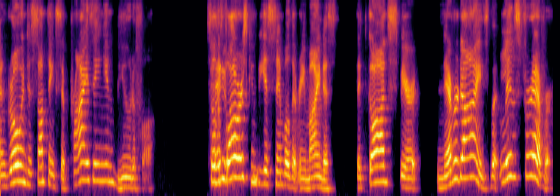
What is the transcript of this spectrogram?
and grow into something surprising and beautiful. So the flowers can be a symbol that remind us that God's spirit never dies, but lives forever.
